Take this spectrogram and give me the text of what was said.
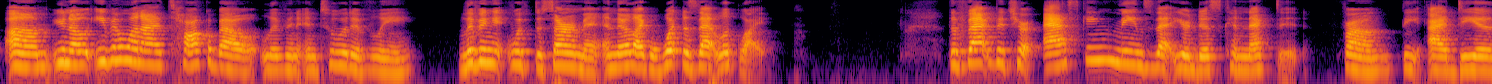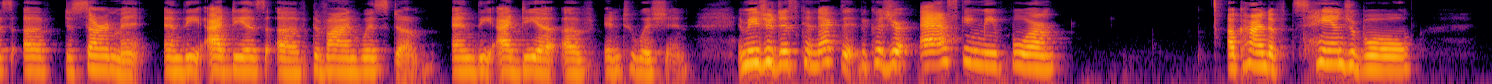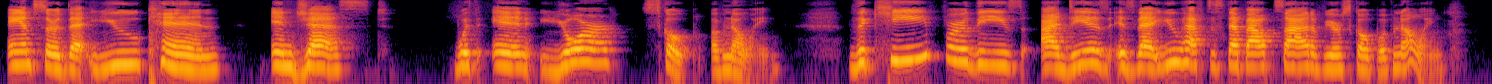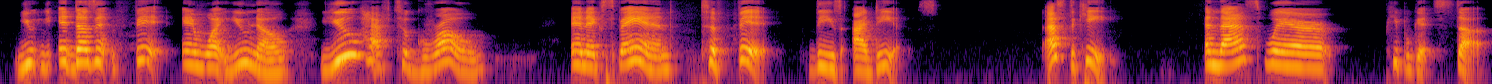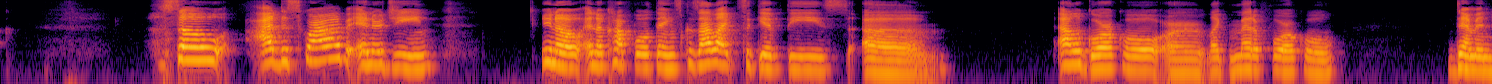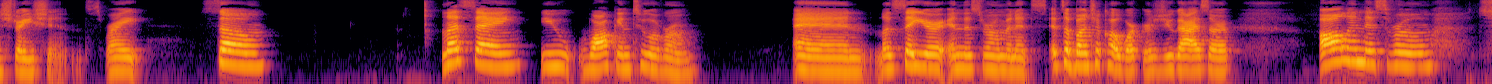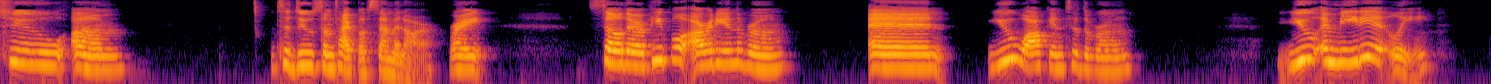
Um, you know, even when I talk about living intuitively, living it with discernment, and they're like, what does that look like? The fact that you're asking means that you're disconnected from the ideas of discernment and the ideas of divine wisdom and the idea of intuition. It means you're disconnected because you're asking me for a kind of tangible answer that you can ingest within your scope of knowing. The key for these ideas is that you have to step outside of your scope of knowing. You it doesn't fit in what you know. You have to grow and expand to fit these ideas. That's the key. And that's where people get stuck. So I describe energy, you know, in a couple of things because I like to give these um, allegorical or like metaphorical demonstrations, right? So let's say you walk into a room and let's say you're in this room and it's it's a bunch of coworkers. You guys are all in this room to um to do some type of seminar, right? So there are people already in the room and you walk into the room. You immediately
